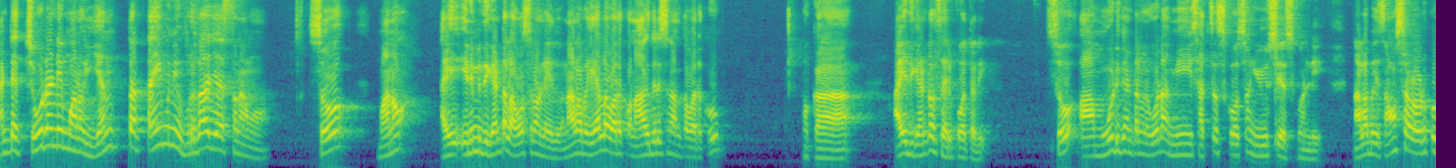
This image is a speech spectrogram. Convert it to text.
అంటే చూడండి మనం ఎంత టైంని వృధా చేస్తున్నామో. సో మనం ఐ ఎనిమిది గంటలు అవసరం లేదు. నలభై ఏళ్ళ వరకు నాకు తెలిసినంత వరకు ఒక ఐదు గంటలు సరిపోతుంది. సో ఆ మూడు గంటలను కూడా మీ సక్సెస్ కోసం యూజ్ చేసుకోండి. నలభై సంవత్సరాల వరకు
